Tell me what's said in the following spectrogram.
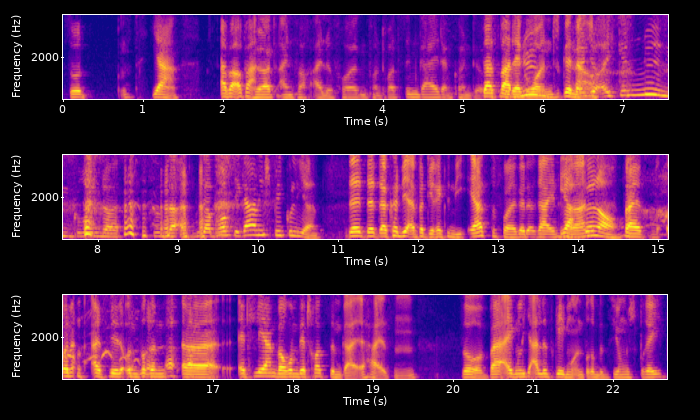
so, ja. Aber auf Hört einfach alle Folgen von Trotzdem Geil, dann könnt ihr. Das war der Grund, genau. Könnt ihr euch genügend Gründe zu sagen. Da braucht ihr gar nicht spekulieren. Da, da, da, könnt ihr einfach direkt in die erste Folge reinhören. Ja, genau. Weil, und als wir unseren äh, erklären, warum wir trotzdem geil heißen. So, weil eigentlich alles gegen unsere Beziehung spricht,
